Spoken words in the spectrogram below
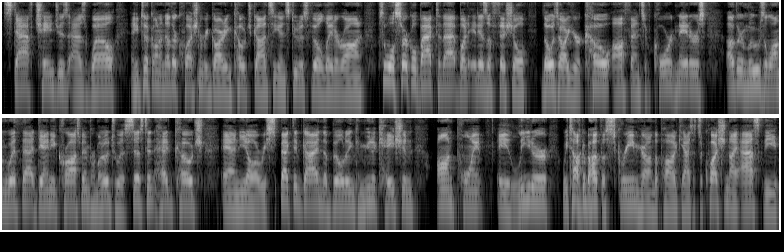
staff changes as well. And he took on another question regarding Coach Godsey and Studesville later on. So we'll circle back to that, but it is official. Those are your co offensive coordinators. Other moves along with that, Danny Crossman promoted to assistant head coach and, you know, a respected guy in the building, communication on point, a leader. We talk about the scream here on the podcast. It's a question I ask the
